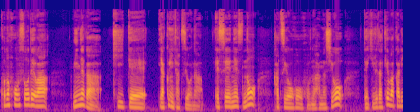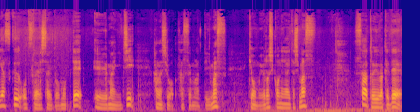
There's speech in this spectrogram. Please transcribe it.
この放送では、みんなが聞いて役に立つような SNS の活用方法の話をできるだけ分かりやすくお伝えしたいと思って、えー、毎日話をさせてもらっています。今日もよろしくお願いいたします。さあ、というわけで、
